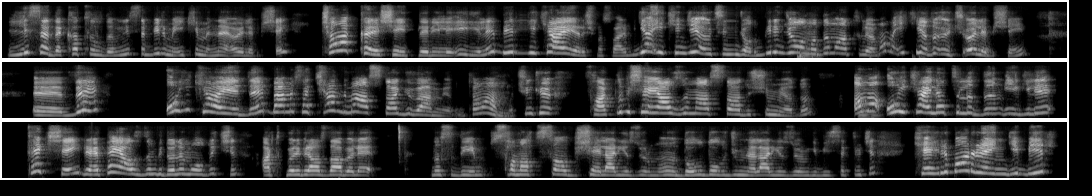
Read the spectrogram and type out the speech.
lisede katıldığım lise 1 mi 2 mi ne öyle bir şey. Çanakkale şehitleriyle ilgili bir hikaye yarışması var. Ya ikinci ya üçüncü oldum. Birinci olmadığımı hatırlıyorum ama iki ya da üç öyle bir şeyim. Ee, ve o hikayede ben mesela kendime asla güvenmiyordum tamam mı? Hı. Çünkü farklı bir şey yazdığımı asla düşünmüyordum. Ama Hı o hikayeyle hatırladığım ilgili tek şey rap'e yazdığım bir dönem olduğu için artık böyle biraz daha böyle nasıl diyeyim sanatsal bir şeyler yazıyorum. Dolu dolu cümleler yazıyorum gibi hissettiğim için kehribar rengi bir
